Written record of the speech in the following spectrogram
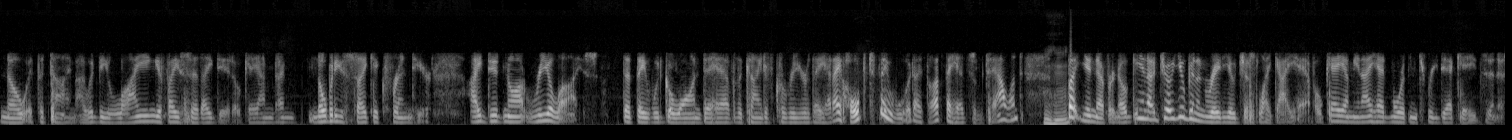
know at the time. I would be lying if I said I did, okay? I'm, I'm nobody's psychic friend here. I did not realize that they would go on to have the kind of career they had. I hoped they would. I thought they had some talent, mm-hmm. but you never know. You know, Joe, you've been in radio just like I have, okay? I mean, I had more than 3 decades in it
